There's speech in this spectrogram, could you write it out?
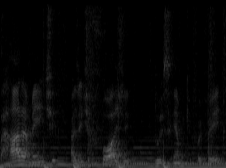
raramente a gente foge do esquema que foi feito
